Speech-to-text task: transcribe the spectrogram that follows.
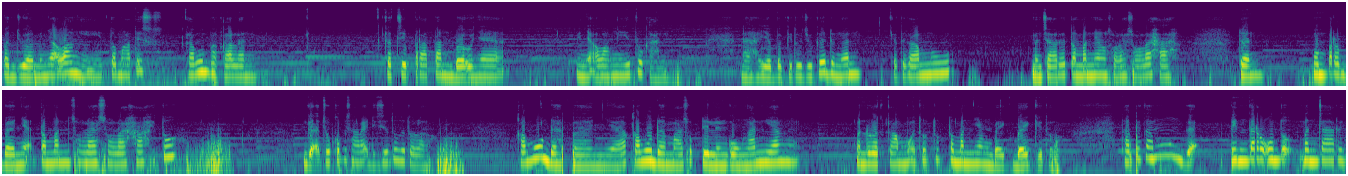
penjual minyak wangi otomatis kamu bakalan kecipratan baunya minyak wangi itu kan. Nah ya begitu juga dengan ketika kamu mencari teman yang soleh solehah dan memperbanyak teman soleh solehah itu nggak cukup sampai di situ gitu loh. Kamu udah banyak kamu udah masuk di lingkungan yang menurut kamu itu tuh teman yang baik-baik gitu. Tapi kamu nggak pinter untuk mencari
